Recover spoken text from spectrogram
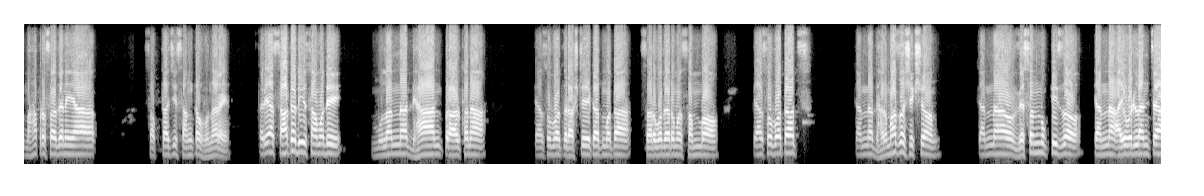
महाप्रसादाने या सप्ताहाची सांगता होणार आहे. तर या सात दिवसामध्ये मुलांना ध्यान प्रार्थना त्यासोबत राष्ट्रीय एकात्मता सर्वधर्म संभव त्यासोबतच त्यांना धर्माचं शिक्षण त्यांना व्यसनमुक्तीचं त्यांना आईवडिलांच्या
